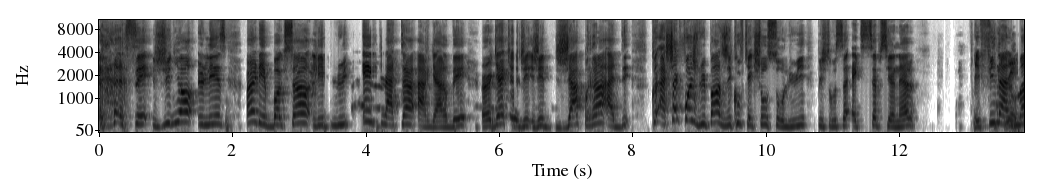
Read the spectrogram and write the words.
c'est Junior Ulysse, un des boxeurs les plus éclatants à regarder. Un gars que j'apprends à... dé- À chaque fois que je lui parle, je découvre quelque chose sur lui, puis je trouve ça exceptionnel. Et finalement,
